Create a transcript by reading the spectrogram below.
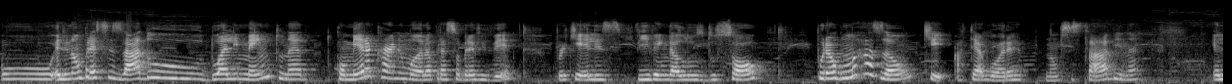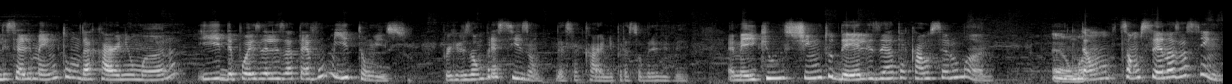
o, ele não precisar do, do alimento, né? Comer a carne humana para sobreviver, porque eles vivem da luz do sol. Por alguma razão, que até agora não se sabe, né? Eles se alimentam da carne humana e depois eles até vomitam isso. Porque eles não precisam dessa carne para sobreviver. É meio que o instinto deles é atacar o ser humano. É uma... Então são cenas assim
